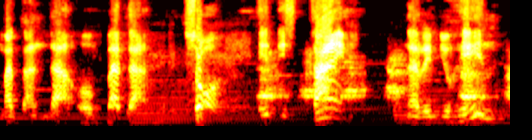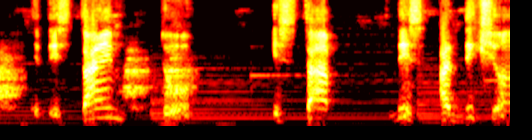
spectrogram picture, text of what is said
matanda o bata. So, it is time na reviewin. It is time to stop this addiction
